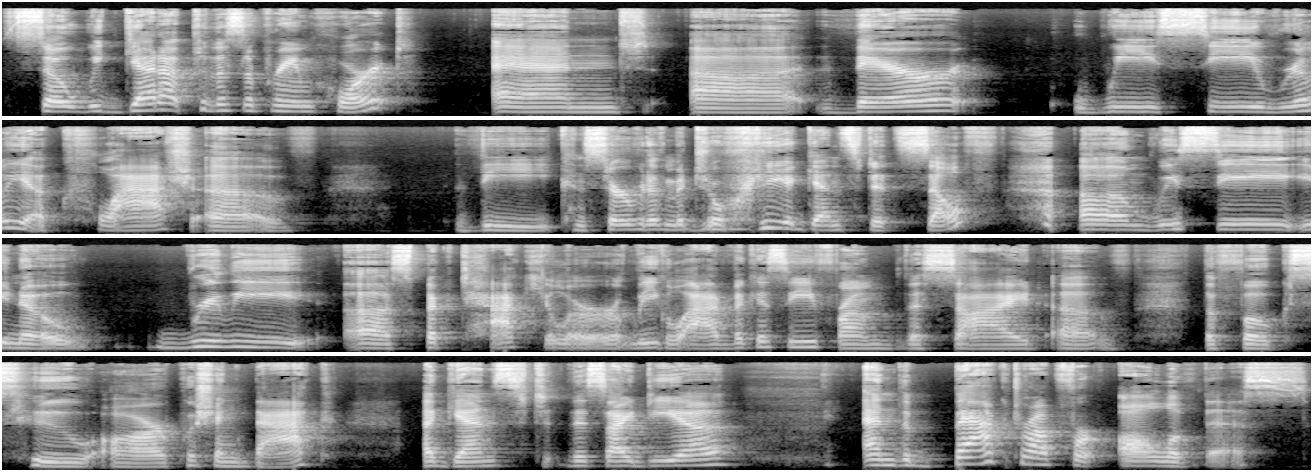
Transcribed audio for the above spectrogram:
So we get up to the Supreme Court, and uh, there we see really a clash of the conservative majority against itself. Um, we see, you know, really uh, spectacular legal advocacy from the side of the folks who are pushing back against this idea. And the backdrop for all of this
